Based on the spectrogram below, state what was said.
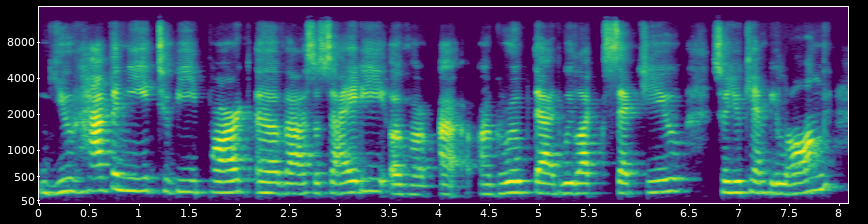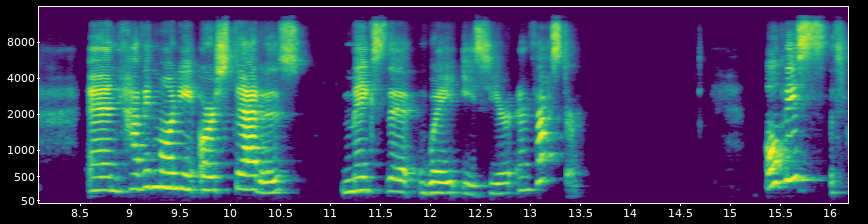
you have the need to be part of a society of a, a, a group that will accept you so you can belong. And having money or status makes the way easier and faster. All these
